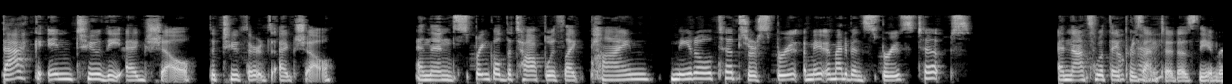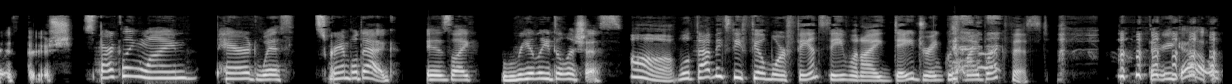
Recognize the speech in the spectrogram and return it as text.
back into the eggshell, the two thirds eggshell, and then sprinkled the top with like pine needle tips or spruce. Maybe it might have been spruce tips. And that's what they Okay. presented as the amuse bouche. Sparkling wine paired with scrambled egg is like really delicious. Oh, well, that makes me feel more fancy when I day drink with my breakfast. There you go.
